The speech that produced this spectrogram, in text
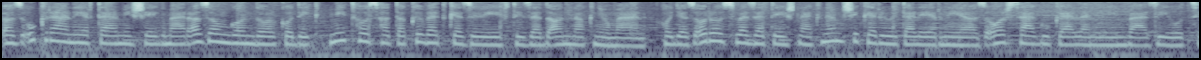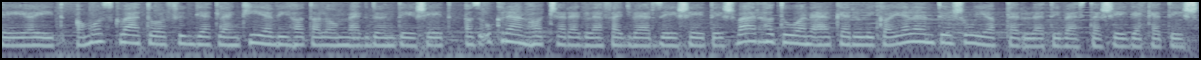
Az ukrán értelmiség már azon gondolkodik, mit hozhat a következő évtized annak nyomán, hogy az orosz vezetésnek nem sikerült elérnie az országuk elleni invázió céljait, a Moszkvától független kievi hatalom megdöntését, az ukrán hadsereg lefegyverzését és várhatóan elkerülik a jelentős újabb területi veszteségeket is.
